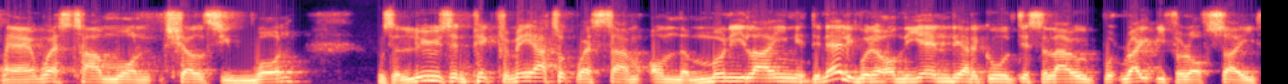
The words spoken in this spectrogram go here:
Uh, West Ham won, Chelsea won. It was a losing pick for me. I took West Ham on the money line. They nearly won it on the end. They had a goal disallowed, but rightly for offside.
